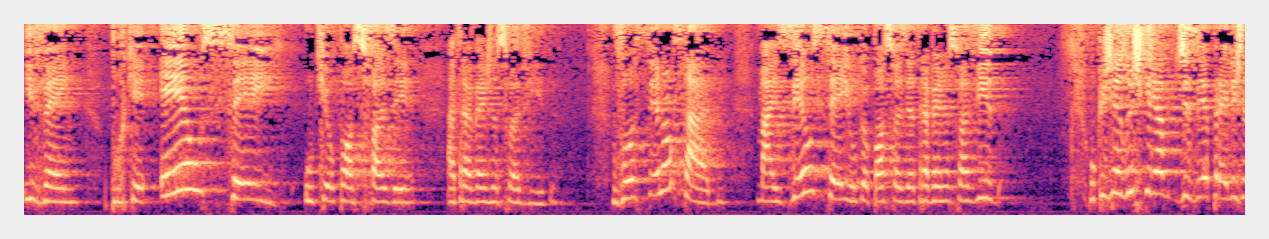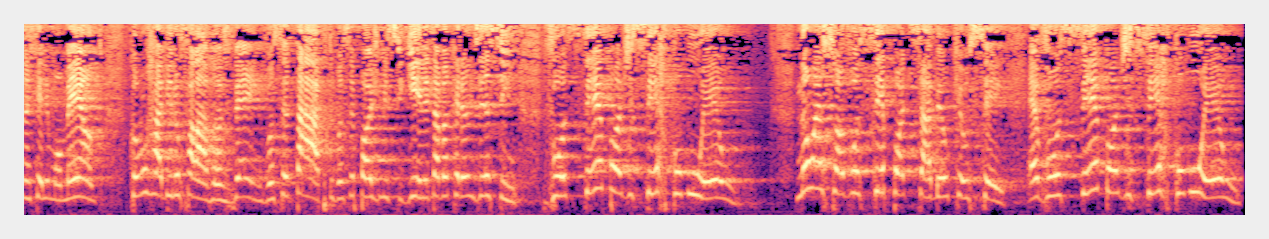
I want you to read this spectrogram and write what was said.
e vem, porque eu sei o que eu posso fazer através da sua vida. Você não sabe, mas eu sei o que eu posso fazer através da sua vida. O que Jesus queria dizer para eles naquele momento, quando o rabino falava, vem, você está apto, você pode me seguir, ele estava querendo dizer assim: você pode ser como eu. Não é só você pode saber o que eu sei, é você pode ser como eu.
